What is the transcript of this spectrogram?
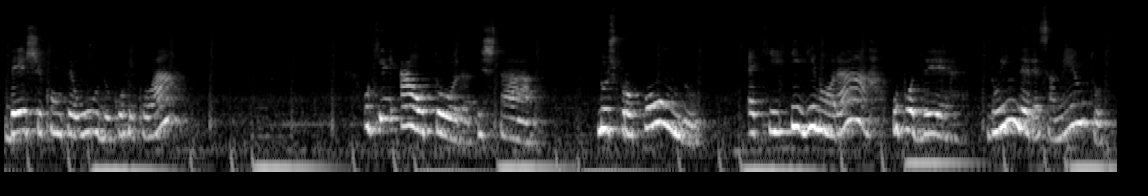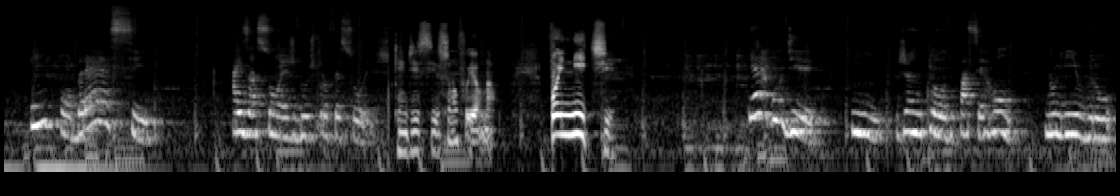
deste conteúdo curricular? O que a autora está nos propondo é que ignorar o poder do endereçamento empobrece as ações dos professores. Quem disse isso não fui eu, não. Foi Nietzsche. Pierre Bourdieu e Jean-Claude Passeron, no livro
